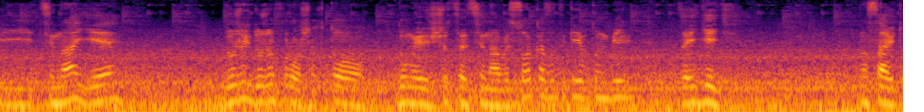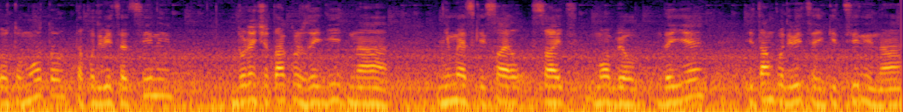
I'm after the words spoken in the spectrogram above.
і ціна є дуже і дуже хороша. Хто думає, що це ціна висока за такий автомобіль, зайдіть на сайт Automoto та подивіться ціни. До речі, також зайдіть на німецький сайт Mobil.de І там подивіться, які ціни на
